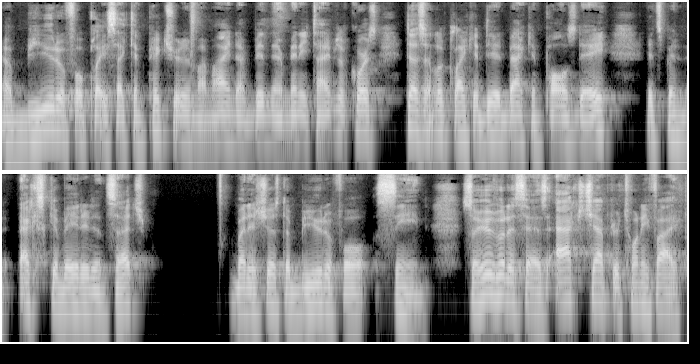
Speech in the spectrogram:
a beautiful place. I can picture it in my mind. I've been there many times. Of course, doesn't look like it did back in Paul's day. It's been excavated and such, but it's just a beautiful scene. So here's what it says. Acts chapter 25.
